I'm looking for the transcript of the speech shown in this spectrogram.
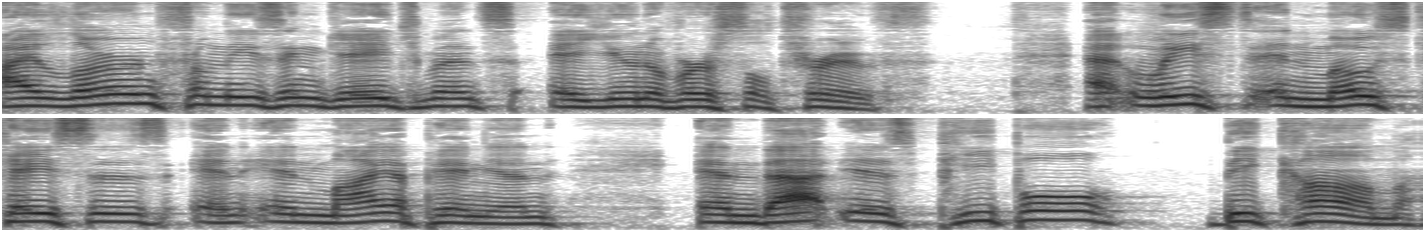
I learn from these engagements a universal truth, at least in most cases, and in my opinion, and that is people become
